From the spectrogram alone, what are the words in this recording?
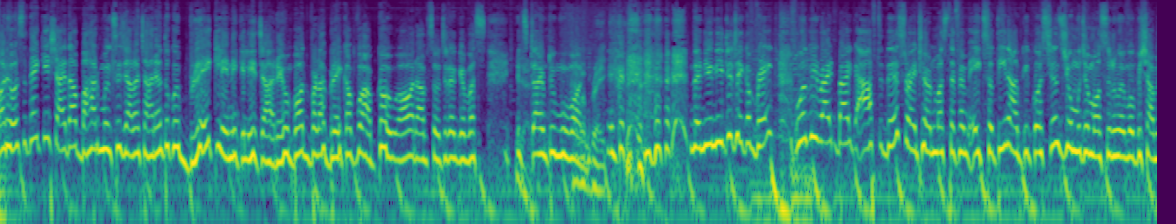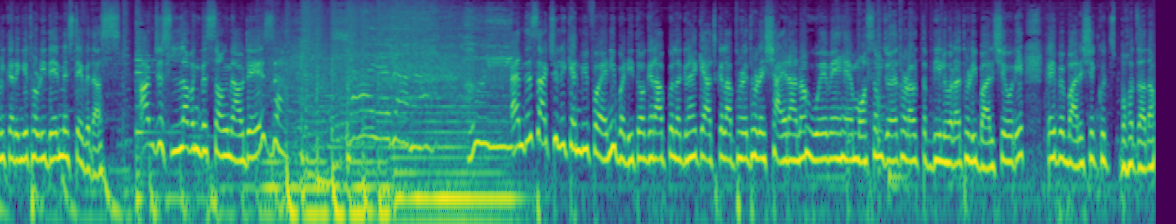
اور ہو سکتا ہے کہ شاید آپ باہر ملک سے جانا چاہ رہے ہیں تو کوئی بریک لینے کے لیے چاہ رہے ہوں۔ بہت بڑا بریک اپ آپ کا ہوا اور آپ سوچ رہے ہوں کہ بس it's time to move on then you need to take a break will be right back after this right here Mast F M ایک سو تین آپ کے کوشچن جو مجھے موصول ہوئے وہ بھی شامل کریں گے۔ تھوڑی دیر میں stay with us I am just loving this song nowadays loving and this actually can be for anybody تو اگر آپ کو لگ رہا ہے کہ آج کل آپ تھوڑے تھوڑے شاعرانہ ہوئے ہوئے ہیں موسم جو ہے تھوڑا تبدیل ہو رہا ہے تھوڑی بارشیں ہو رہی ہے کہیں پہ بارشیں کچھ بہت زیادہ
